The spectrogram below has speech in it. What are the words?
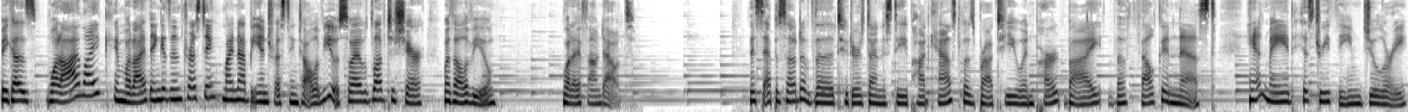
because what I like and what I think is interesting might not be interesting to all of you. So I would love to share with all of you what I found out. This episode of the Tudors Dynasty podcast was brought to you in part by the Falcon Nest, handmade history themed jewelry.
